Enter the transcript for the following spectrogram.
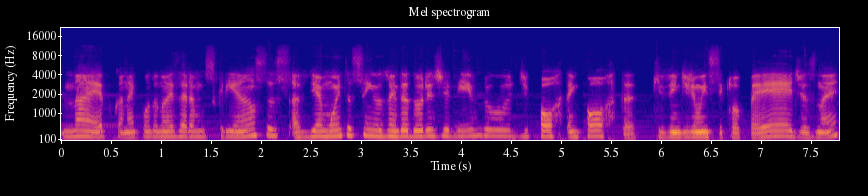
na época, né, quando nós éramos crianças, havia muito assim os vendedores de livro de porta em porta que vendiam enciclopédias, né,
